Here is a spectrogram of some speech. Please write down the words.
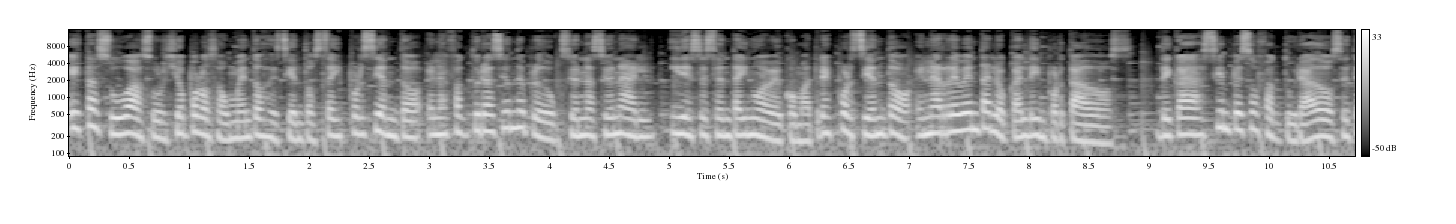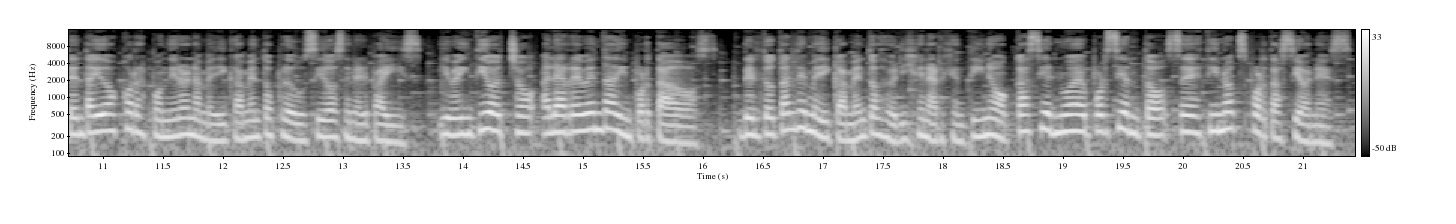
Esta suba surgió por los aumentos de 106% en la facturación de producción nacional y de 69,3% en la reventa local de importados. De cada 100 pesos facturados, 72 correspondieron a medicamentos producidos en el país y 28 a la reventa de importados. Del total de medicamentos de origen argentino, casi el 9% se destinó a exportaciones.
